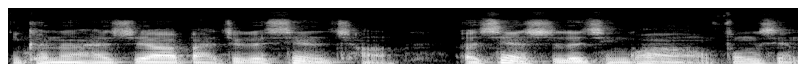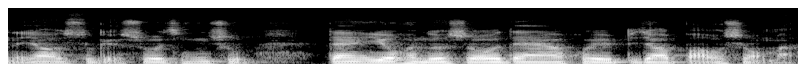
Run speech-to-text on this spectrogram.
你可能还是要把这个现场呃现实的情况、风险的要素给说清楚。但有很多时候大家会比较保守嘛。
